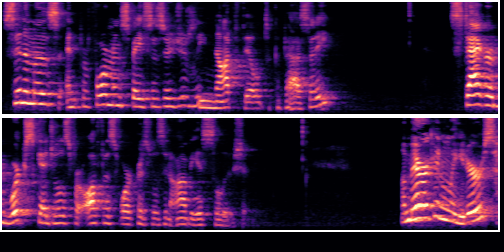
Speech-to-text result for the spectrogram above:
Cinemas and performance spaces are usually not filled to capacity. Staggered work schedules for office workers was an obvious solution. American leaders,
